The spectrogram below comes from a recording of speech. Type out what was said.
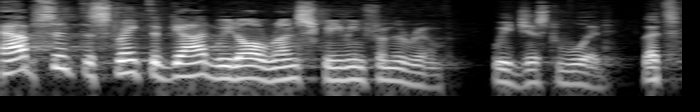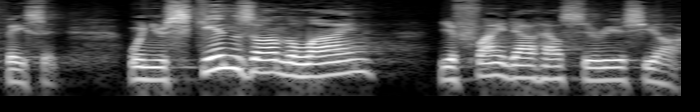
Absent the strength of God, we'd all run screaming from the room. We just would. Let's face it. When your skin's on the line, you find out how serious you are.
